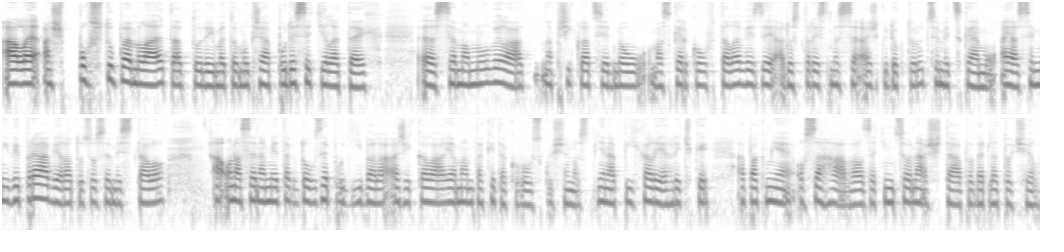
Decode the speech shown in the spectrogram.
Ale až postupem let, a to dejme tomu třeba po deseti letech, eh, jsem mluvila například s jednou maskerkou v televizi a dostali jsme se až k doktoru Cimickému a já jsem jí vyprávěla to, co se mi stalo a ona se na mě tak dlouze podívala a říkala, já mám taky takovou zkušenost. Mě napíchal jehličky a pak mě osahával, zatímco náš štáb vedle točil.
